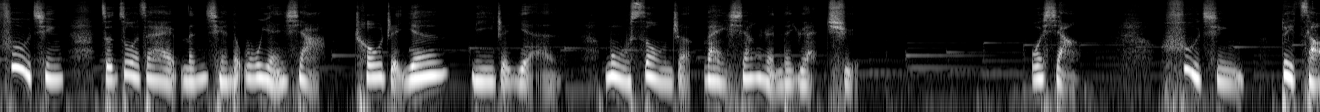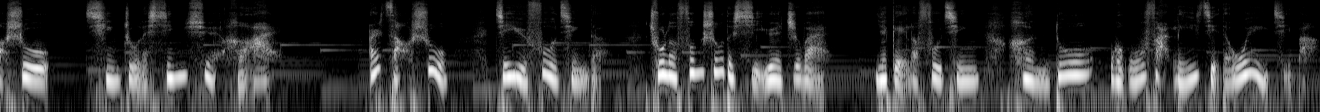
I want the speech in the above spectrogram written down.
父亲则坐在门前的屋檐下，抽着烟，眯着眼，目送着外乡人的远去。我想，父亲对枣树倾注了心血和爱，而枣树给予父亲的，除了丰收的喜悦之外，也给了父亲很多我无法理解的慰藉吧。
